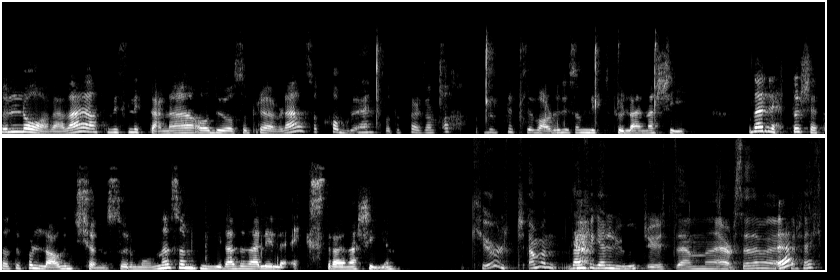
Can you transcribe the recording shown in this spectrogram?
Så lover jeg deg at hvis lytterne og du også prøver det, så kommer du etterpå til å føle sånn åh, du- plutselig var du liksom litt full av energi. Og det er rett og slett at du får lagd kjønnshormonene som gir deg den der lille ekstra energien. Kult. Ja, men Der fikk jeg lurt ut en øvelse. Det var jo Ja. perfekt.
